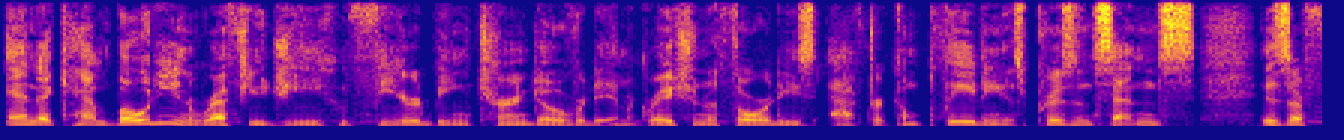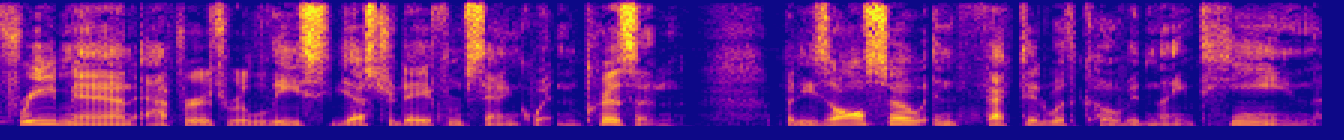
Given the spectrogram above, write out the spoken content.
And a Cambodian refugee who feared being turned over to immigration authorities after completing his prison sentence is a free man after his release yesterday from San Quentin prison but he's also infected with COVID 19.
